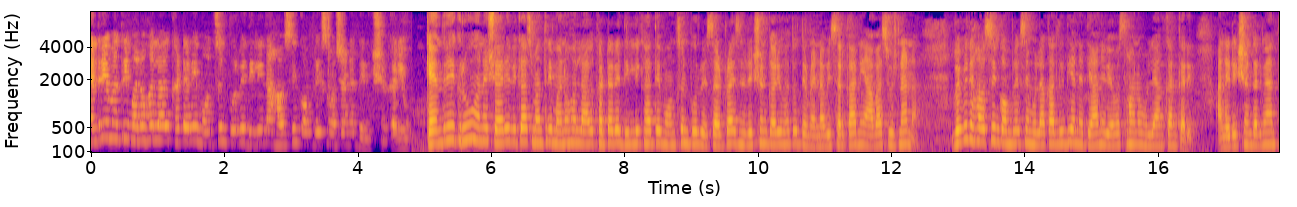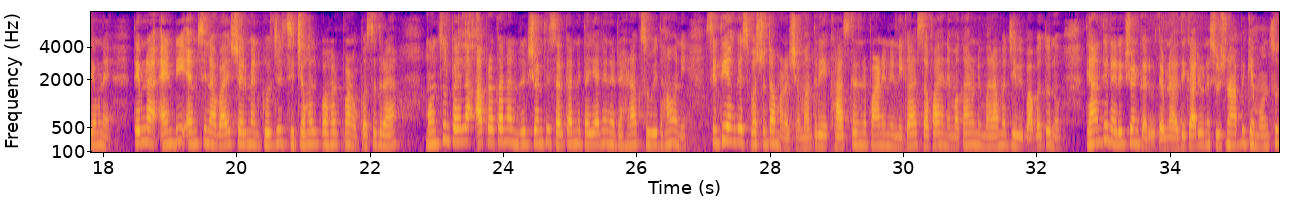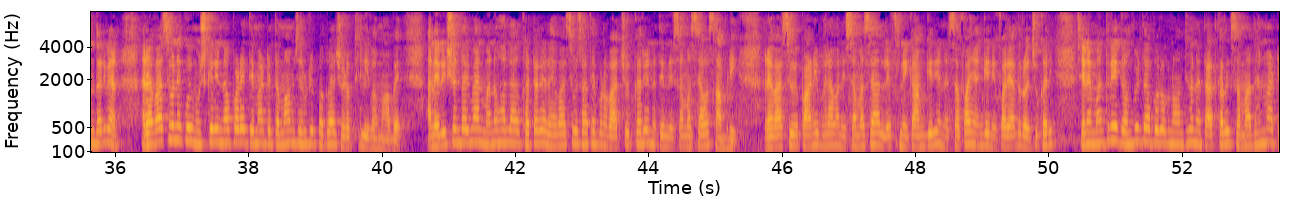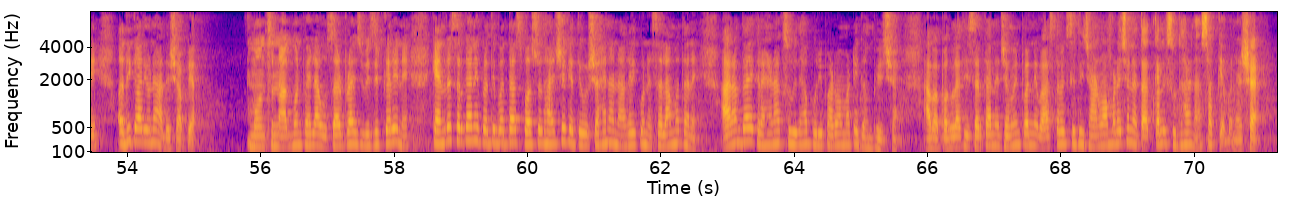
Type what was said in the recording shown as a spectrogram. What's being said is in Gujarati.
કેન્દ્રીય મંત્રી મનોહરલાલ ખટ્ટરે મોન્સૂન પૂર્વે દિલ્હીના હાઉસિંગ કોમ્પ્લેક્સનું અચાનક નિરીક્ષણ કર્યું. કેન્દ્રીય ગૃહ અને શહેરી વિકાસ મંત્રી મનોહરલાલ ખટ્ટરે દિલ્હી ખાતે મોન્સૂન પૂર્વે સરપ્રાઇઝ નિરીક્ષણ કર્યું હતું. તેમણે નવી સરકારની આવાસ યોજનાના વિવિધ હાઉસિંગ કોમ્પ્લેક્સની મુલાકાત લીધી અને ત્યાંની વ્યવસ્થાઓનું મૂલ્યાંકન કર્યું. આ નિરીક્ષણ દરમિયાન તેમણે તેમના એનડીએમસીના વાઇસ ચેરમેન કુલજીતસિંહ ચહલ પહલ પણ ઉપસ્થિત રહ્યા. મોન્સૂન પહેલાં આ પ્રકારના નિરીક્ષણથી સરકારની તૈયારી અને રહેણાંક સુવિધાઓની સ્થિતિ અંગે સ્પષ્ટતા મળે છે. મંત્રીએ ખાસ કરીને પાણીની નિકાસ, સફાઈ અને મકાનોની મરામત જેવી બાબતોનું ધ્યાનથી નિરીક્ષણ કર્યું. તેમણે અધિકારીઓને સૂચના આપી કે મોન્સૂન દરમિયાન રહેવાસીઓને કોઈ મુશ્કેલી ન પડે તે માટે તમામ જરૂરી પગલાં ઝડપથી લેવામાં આવે. આ નિરીક્ષણ દરમિયાન મનોહરલાલ ખટ્ટરે રહેવાસીઓ સાથે પણ વાતચીત કરી અને તેમની સમસ્યાઓ સાંભળી. રહેવાસીઓએ પાણી ભરાવાની સમસ્યા, લિફ્ટની કામગીરી અને સફાઈ અંગેની ફરિયાદો રજૂ કરી, જેને મંત્રીએ ગંભીરતાપૂર્વક નોંધ્યું અને તાત્કાલિક સમાધાન માટે અધિકારીઓને આદેશ આપ્યા. મોન્સૂનના આગમન પહેલા ઉસાર પ્રાઇઝ વિઝિટ કરીને કેન્દ્ર સરકારની પ્રતિબદ્ધતા સ્પષ્ટ થાય છે કે તેઓ શહેરના નાગરિકોને સલામત અને આરામદાયક રહેણાંક સુવિધા પૂરી પાડવા માટે ગંભીર છે. આવા પગલાંથી સરકારને જમીન પરની વાસ્તવિક સ્થિતિ જાણવા મળે છે અને તાત્કાલિક સુધારણા શક્ય બને છે.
